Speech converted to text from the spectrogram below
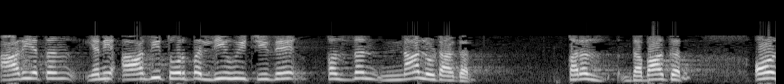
آریتن یعنی عارضی طور پر لی ہوئی چیزیں قصدن نہ لوٹا کر، قرض دبا کر اور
